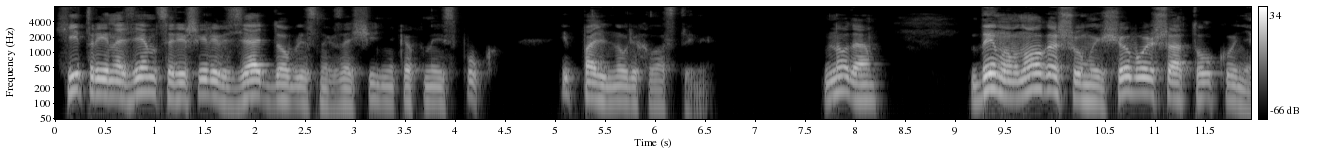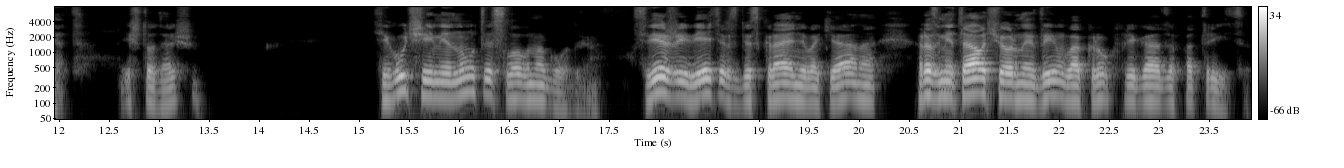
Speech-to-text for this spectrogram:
Хитрые иноземцы решили взять доблестных защитников на испуг и пальнули холостыми. Ну да, дыма много, шума еще больше, а толку нет. И что дальше? Фигучие минуты, словно годы. Свежий ветер с бескрайнего океана разметал черный дым вокруг фрегатов патрийцев.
